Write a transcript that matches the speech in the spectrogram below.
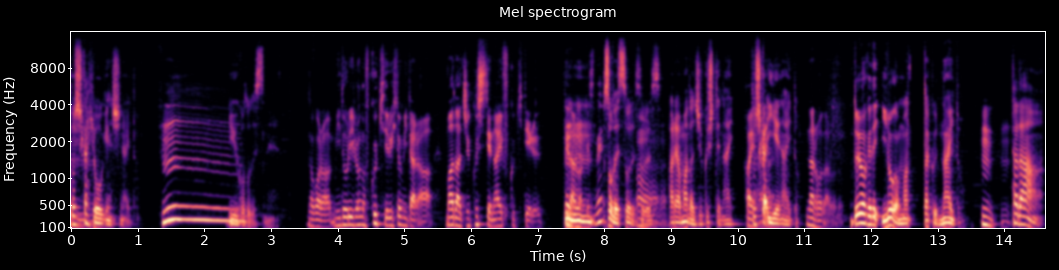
としか表現しないと。うーん。いうことですね。だから緑色の服着てる人見たらまだ熟してない服着てるってなるわけですね、うんそうですそうですそうです。うんあれはまだ熟してない。はいとしか言えないと。なるほどなるほど。というわけで色が全くないと。うんうん。ただ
